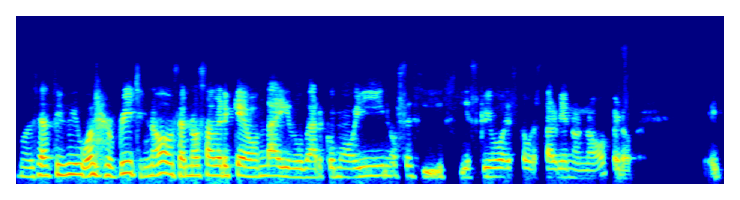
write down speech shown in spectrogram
como decía Phoebe Waller-Bridge, ¿no? O sea, no saber qué onda y dudar como, y no sé si, si escribo esto va a estar bien o no, pero eh,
